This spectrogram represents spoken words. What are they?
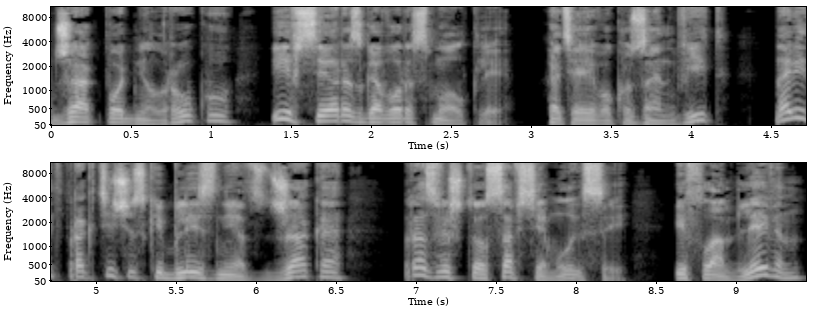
Джак поднял руку, и все разговоры смолкли, хотя его кузен Вит, на вид практически близнец Джака, разве что совсем лысый, и Флан Левин,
